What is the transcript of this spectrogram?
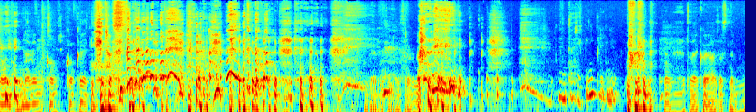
No, nevím, kon, konkrétní. No. Jen to řekni klidně. ne, jako já zase nevím.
